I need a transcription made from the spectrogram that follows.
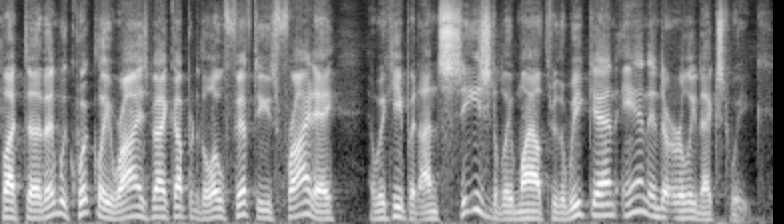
but uh, then we quickly rise back up into the low 50s Friday, and we keep it unseasonably mild through the weekend and into early next week.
